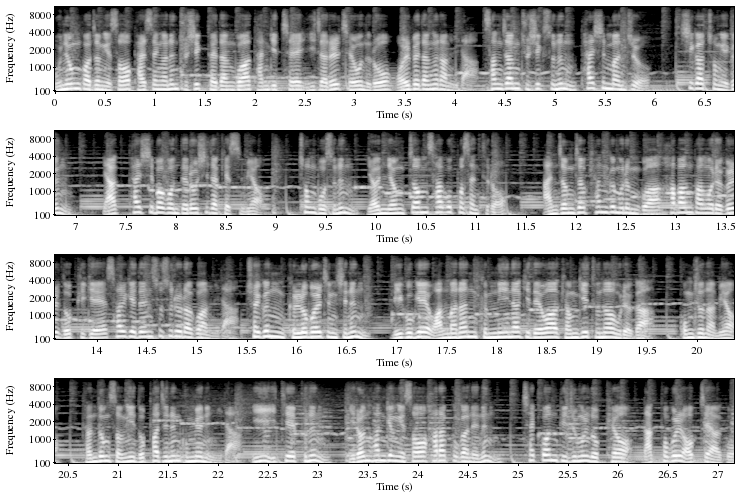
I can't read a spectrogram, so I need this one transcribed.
운용 과정에서 발생하는 주식 배당과 단기채 이자를 재원으로 월 배당을 합니다. 상장 주식 수는 80만 주, 시가총액은 약 80억 원대로 시작했으며 총 보수는 연 0.49%로 안정적 현금 흐름과 하방 방어력을 높이게 설계된 수수료라고 합니다. 최근 글로벌 증시는 미국의 완만한 금리 인하 기대와 경기 둔화 우려가 공존하며 변동성이 높아지는 국면입니다. 이 ETF는 이런 환경에서 하락 구간에는 채권 비중을 높여 낙폭을 억제하고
